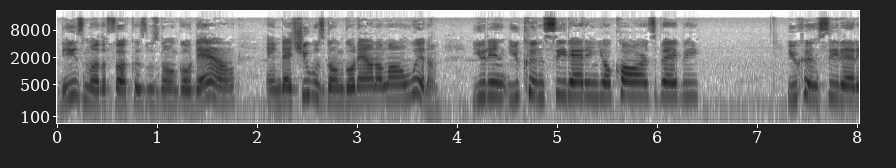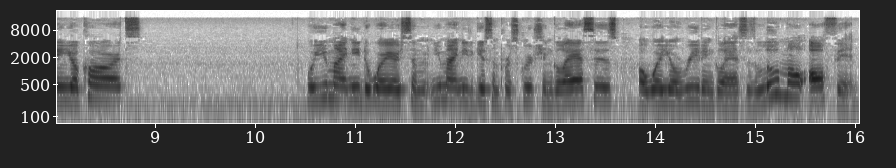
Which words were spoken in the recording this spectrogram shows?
these motherfuckers was going to go down and that you was going to go down along with them. You didn't you couldn't see that in your cards, baby? You couldn't see that in your cards? Well, you might need to wear some you might need to get some prescription glasses or wear your reading glasses a little more often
